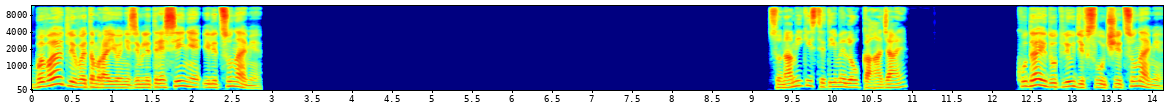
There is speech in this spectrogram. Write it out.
Бывают ли в этом районе землетрясения или цунами? सुनामी की स्थिति में लोग कहाँ जाएं Куда идут люди в случае цунами?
